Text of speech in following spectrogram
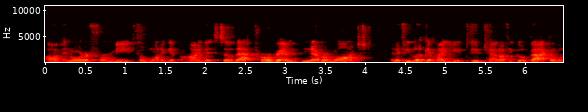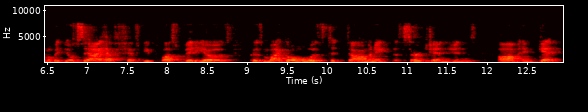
um, in order for me to want to get behind it. So that program never launched. And if you look at my YouTube channel, if you go back a little bit, you'll see I have 50 plus videos because my goal was to dominate the search engines um, and get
